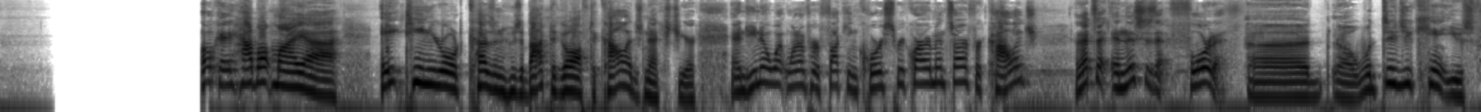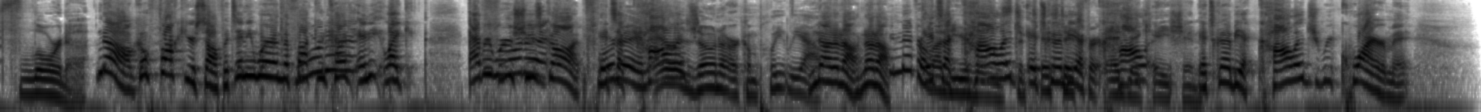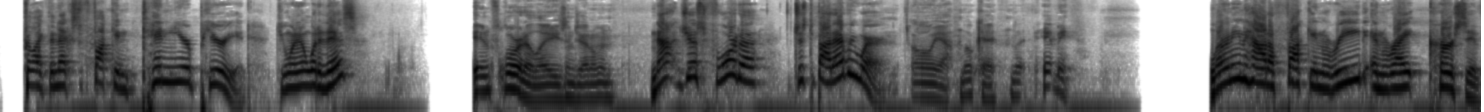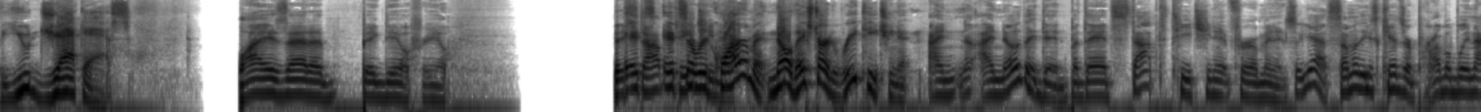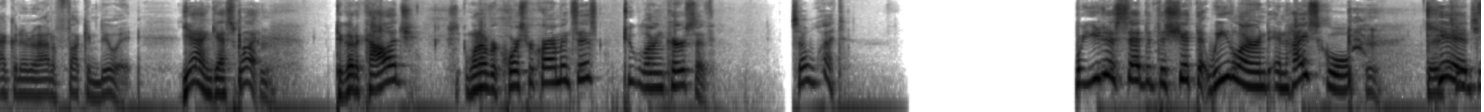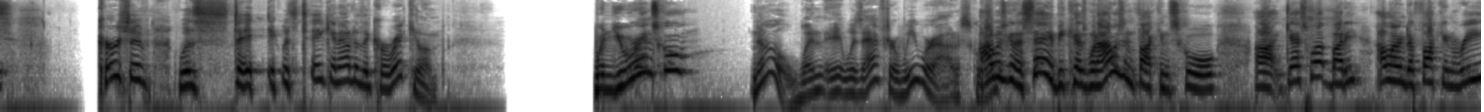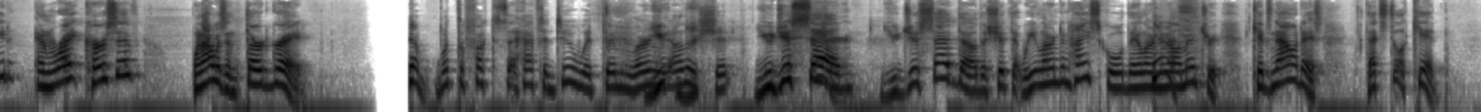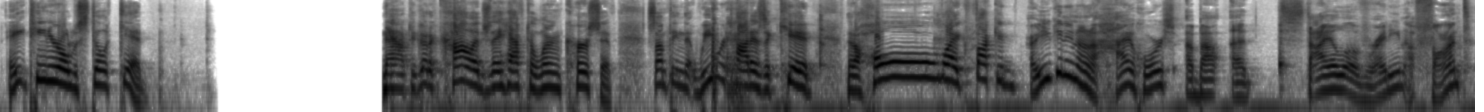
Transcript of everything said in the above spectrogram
Okay, how about my uh 18 year old cousin who's about to go off to college next year? And do you know what one of her fucking course requirements are for college? And that's a, and this is at Florida. Uh, no. What did you can't use Florida? No, go fuck yourself. It's anywhere in the fucking country. Any like everywhere Florida- she's gone. Florida it's a and college. Arizona are completely out. No, no, no, no, no. You're never it's allowed a to use college. It's going to be a for col- education. It's going to be a college requirement for like the next fucking ten year period. Do you want to know what it is? In Florida, ladies and gentlemen. Not just Florida, just about everywhere. Oh yeah. Okay. Hit me. Learning how to fucking read and write cursive, you jackass. Why is that a big deal for you? They It's it's a teaching it. requirement. No, they started reteaching it. I know, I know they did, but they had stopped teaching it for a minute. So yeah, some of these kids are probably not going to know how to fucking do it. Yeah, and guess what? to go to college, one of her course requirements is to learn cursive. So what? Well, you just said that the shit that we learned in high school, kids. teaching- Cursive was sta- it was taken out of the curriculum. When you were in school? No, when it was after we were out of school. I was gonna say because when I was in fucking school, uh, guess what, buddy? I learned to fucking read and write cursive when I was in third grade. Yeah, what the fuck does that have to do with them learning You- other shit? You just said you just said though the shit that we learned in high school they learned in elementary. Kids nowadays, that's still a kid. Eighteen year old is still a kid. Now to go to college, they have to learn cursive, something that we were taught as a kid. That a whole like fucking Are you getting on a high horse about a style of writing, a font?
